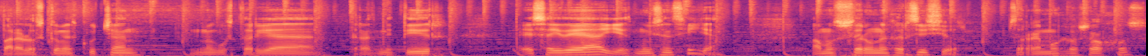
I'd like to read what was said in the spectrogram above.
para los que me escuchan, me gustaría transmitir esa idea y es muy sencilla. Vamos a hacer un ejercicio. Cerremos los ojos.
